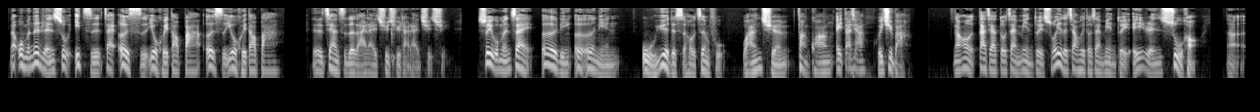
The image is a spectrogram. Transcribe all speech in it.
那我们的人数一直在二十又回到八，二十又回到八，呃，这样子的来来去去，来来去去，所以我们在二零二二年五月的时候，政府完全放宽，哎，大家回去吧，然后大家都在面对，所有的教会都在面对，哎，人数哈，啊，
